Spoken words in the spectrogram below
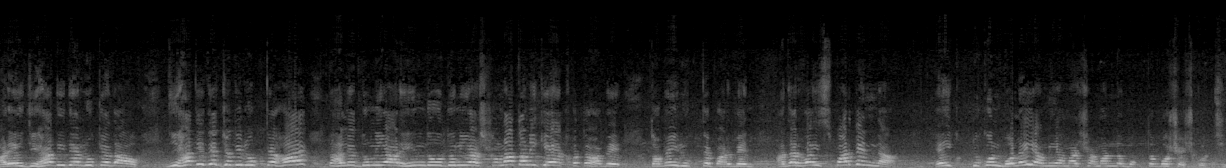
আর এই জিহাদিদের রুখে দাও। জিহাদিদের যদি রুখতে হয়, তাহলে দুনিয়ার হিন্দু, দুনিয়ার সনাতনীকে এক হতে হবে। তবেই রুখতে পারবেন আদারওয়াইজ পারবেন না। এইটুকুন বলেই আমি আমার সামান্য বক্তব্য শেষ করছি।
